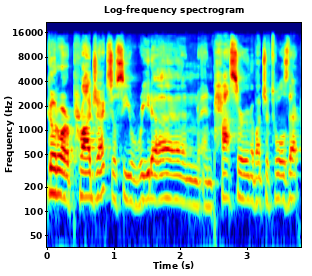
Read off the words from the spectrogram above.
Go to our projects. You'll see Rita and, and Passer and a bunch of tools there.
